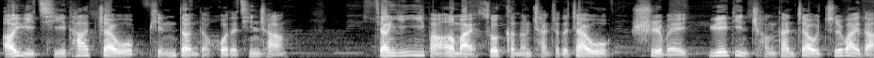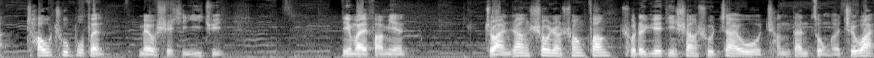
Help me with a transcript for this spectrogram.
而与其他债务平等的获得清偿，将因一房二卖所可能产生的债务视为约定承担债务之外的超出部分。没有实际依据。另外一方面，转让受让双方除了约定上述债务承担总额之外，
